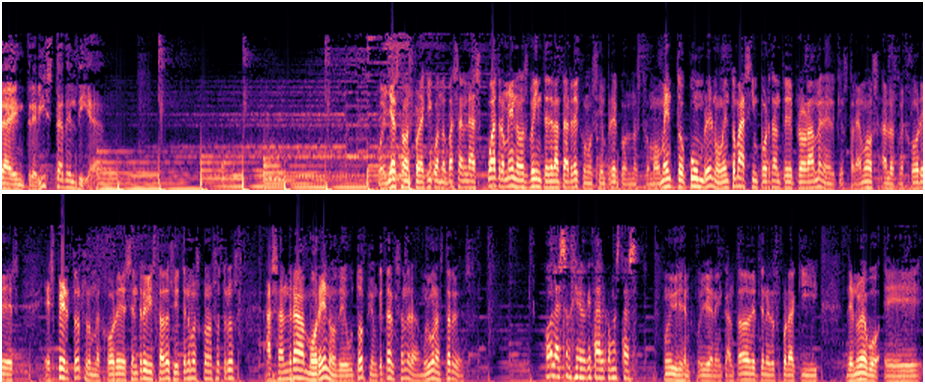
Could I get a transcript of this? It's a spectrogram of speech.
La entrevista del día. Pues ya estamos por aquí cuando pasan las 4 menos 20 de la tarde, como siempre, con nuestro momento cumbre, el momento más importante del programa en el que os traemos a los mejores expertos, los mejores entrevistados. Y hoy tenemos con nosotros a Sandra Moreno de Utopion. ¿Qué tal, Sandra? Muy buenas tardes. Hola, Sergio, ¿qué tal? ¿Cómo estás? Muy bien, muy bien. Encantado de teneros por aquí de nuevo. Eh,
